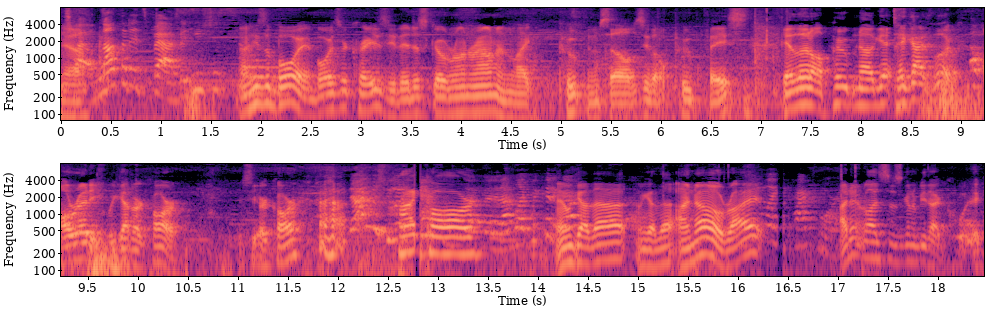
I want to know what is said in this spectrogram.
Yeah. child. Not that it's bad, but he's just so. No, he's a boy. Boys are crazy. They just go run around and like poop themselves. See little poop face. You little poop nugget. Hey guys, look. Already, we got our car. You see our car? I wish we Hi, car. stuff in it. I'm like, we and we got got that. and We got that. I know, right? like. I didn't realize this was gonna be that quick.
